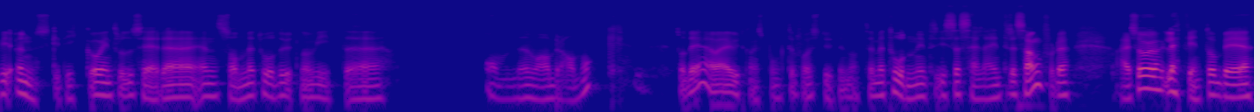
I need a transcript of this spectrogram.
vi ønsket ikke å introdusere en sånn metode uten å vite om den var bra nok. Så det er utgangspunktet for studien, at metoden i seg selv er interessant. For det er så lettvint å be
